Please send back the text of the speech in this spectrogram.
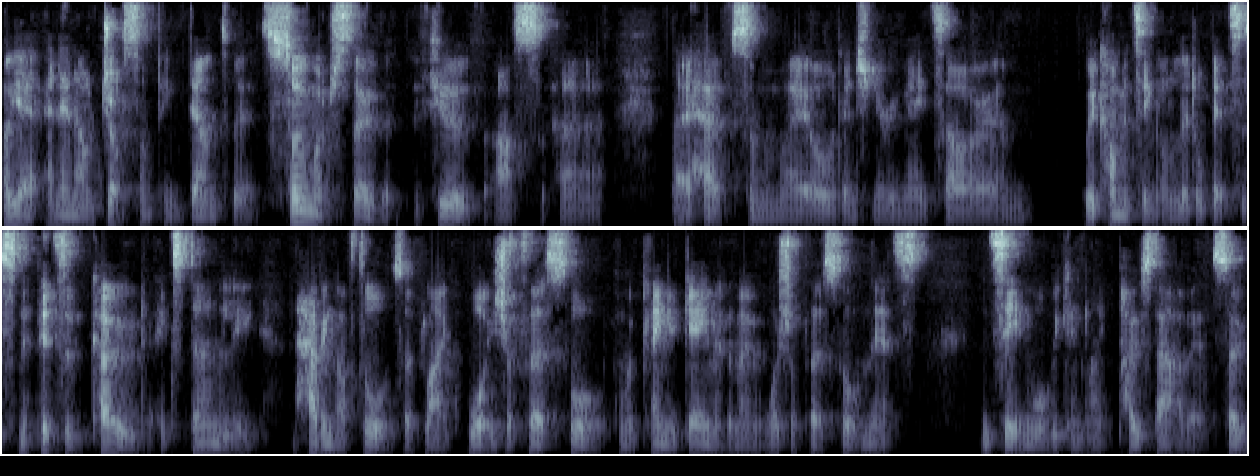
oh yeah, and then I'll jot something down to it. So much so that a few of us uh, that I have, some of my old engineering mates are, um, we're commenting on little bits of snippets of code externally and having our thoughts of like, what is your first thought? And we're playing a game at the moment. What's your first thought on this? And seeing what we can like post out of it. So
